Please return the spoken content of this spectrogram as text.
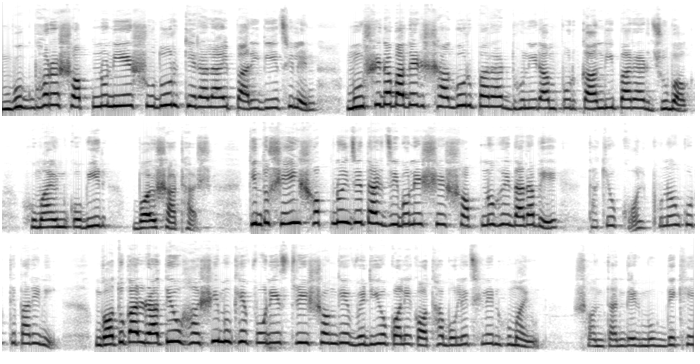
বুকভরা স্বপ্ন নিয়ে সুদূর কেরালায় পাড়ি দিয়েছিলেন মুর্শিদাবাদের সাগরপাড়ার ধনিরামপুর কান্দিপাড়ার যুবক হুমায়ুন কবির, বয়স আঠাশ। কিন্তু সেই স্বপ্নই যে তার জীবনের শেষ স্বপ্ন হয়ে দাঁড়াবে তা কেউ কল্পনাও করতে পারেনি। গতকাল রাতেও হাসি মুখে ফোনে স্ত্রীর সঙ্গে ভিডিও কলে কথা বলেছিলেন হুমায়ুন। সন্তানদের মুখ দেখে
